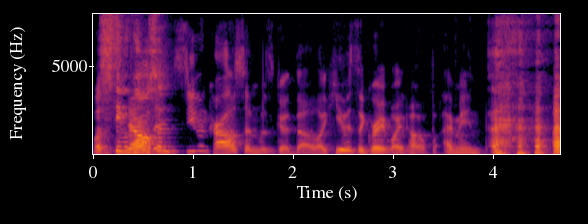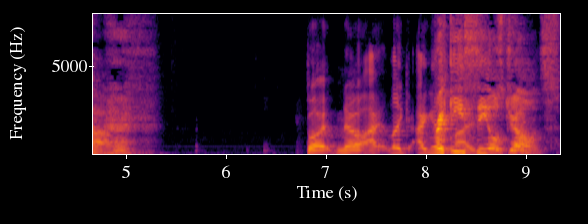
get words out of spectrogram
Was it Stephen No, Carlson? th- Stephen Carlson was good though. Like he was the Great White Hope. I mean, uh, but no, I like I guess Ricky my- Seals Jones.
